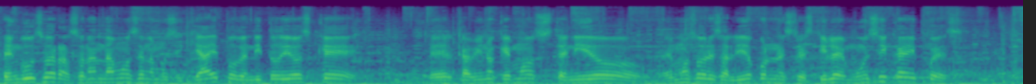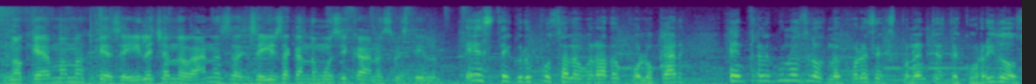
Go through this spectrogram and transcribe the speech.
tengo uso de razón andamos en la música y pues bendito Dios que el camino que hemos tenido, hemos sobresalido con nuestro estilo de música y pues no queda más que seguirle echando ganas, seguir sacando música a nuestro estilo. Este grupo se ha logrado colocar entre algunos de los mejores exponentes de corridos,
